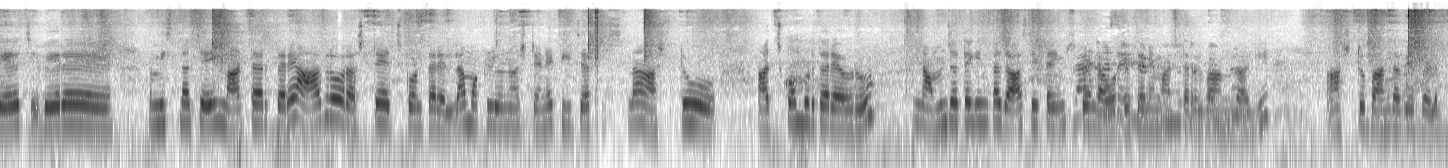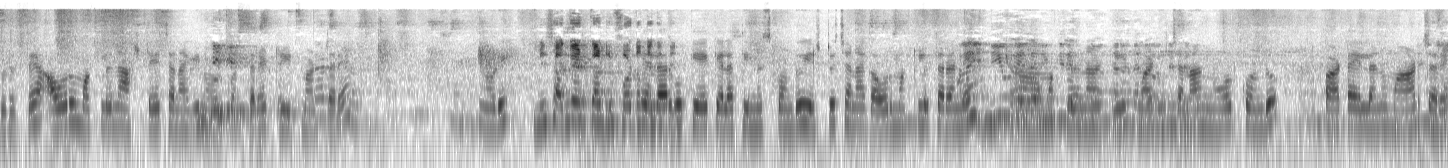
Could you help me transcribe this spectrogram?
ಬೇರೆ ಬೇರೆ ಬೇರೆ ಮಿಸ್ನ ಚೇಂಜ್ ಮಾಡ್ತಾ ಇರ್ತಾರೆ. ಆದರೂ ಅವ್ರು ಅಷ್ಟೇ ಹೆಚ್ಕೊಳ್ತಾರೆ. ಎಲ್ಲ ಮಕ್ಕಳು ಅಷ್ಟೇ ಟೀಚರ್ಸ್ನ ಅಷ್ಟು ಹಚ್ಕೊಂಡ್ಬಿಡ್ತಾರೆ ಅವರು. ನಮ್ಮ ಜೊತೆಗಿಂತ ಜಾಸ್ತಿ ಟೈಮ್ ಸ್ಪೆಂಡ್ ಅವ್ರ ಜೊತೆನೇ ಮಾಡ್ತಾರಲ್ವ ಹಂಗಾಗಿ. ಅಷ್ಟು ಬಾಂಧವ್ಯ ಬೆಳೆದ್ಬಿಡುತ್ತೆ. ಅವರು ಮಕ್ಕಳನ್ನ ಅಷ್ಟೇ ಚೆನ್ನಾಗಿ ನೋಡ್ಕೊತಾರೆ ಟ್ರೀಟ್ ಮಾಡ್ತಾರೆ. ನೋಡಿ ಎಲ್ಲರಿಗೂ ಕೇಕ್ ಎಲ್ಲ ತಿನ್ನಿಸ್ಕೊಂಡು ಎಷ್ಟು ಚೆನ್ನಾಗಿ ಅವ್ರ ಮಕ್ಳ ತರನೇ ಮಕ್ಕಳನ್ನ ಟ್ರೀಟ್ ಮಾಡಿ ಚೆನ್ನಾಗಿ ನೋಡಿಕೊಂಡು ಪಾಠ ಎಲ್ಲನೂ ಮಾಡ್ತಾರೆ.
